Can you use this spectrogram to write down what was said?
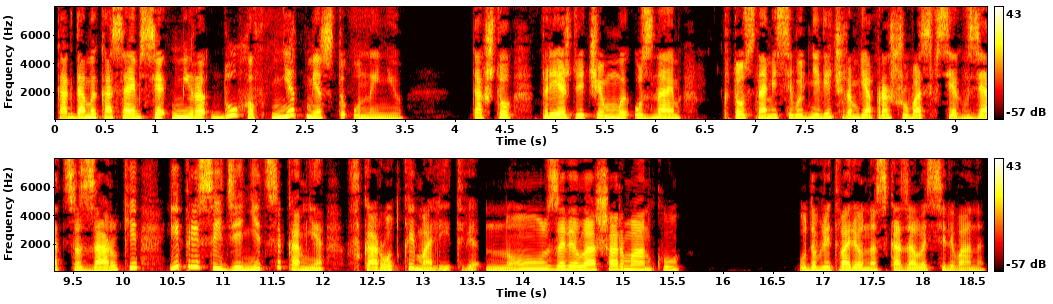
Когда мы касаемся мира духов, нет места унынию. Так что, прежде чем мы узнаем, кто с нами сегодня вечером, я прошу вас всех взяться за руки и присоединиться ко мне в короткой молитве. — Ну, — завела шарманку, — удовлетворенно сказала Сильвана.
